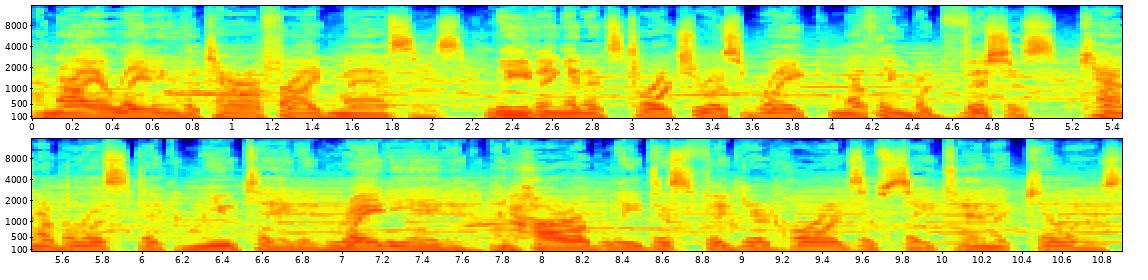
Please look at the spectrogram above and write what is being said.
annihilating the terrified masses, leaving in its torturous wake nothing but vicious, cannibalistic, mutated, radiated, and horribly disfigured hordes of satanic killers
